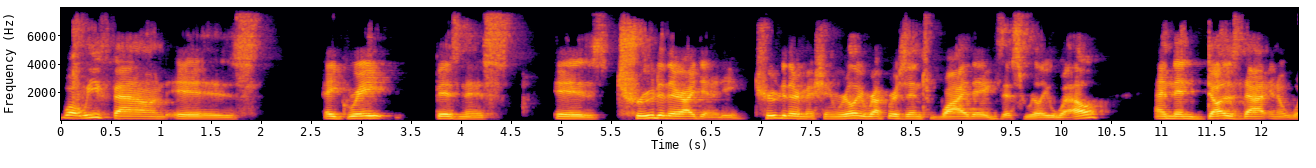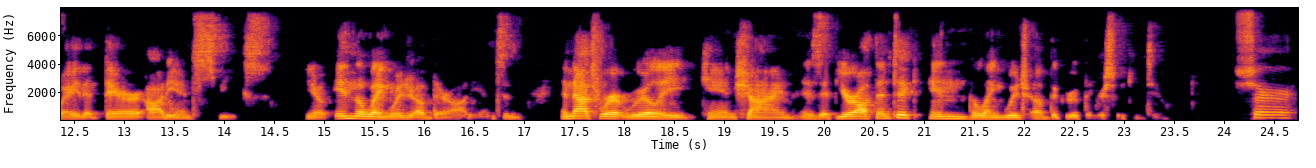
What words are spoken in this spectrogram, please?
what we found is a great business is true to their identity true to their mission really represents why they exist really well and then does that in a way that their audience speaks you know in the language of their audience. And and that's where it really can shine is if you're authentic in the language of the group that you're speaking to. Sure.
